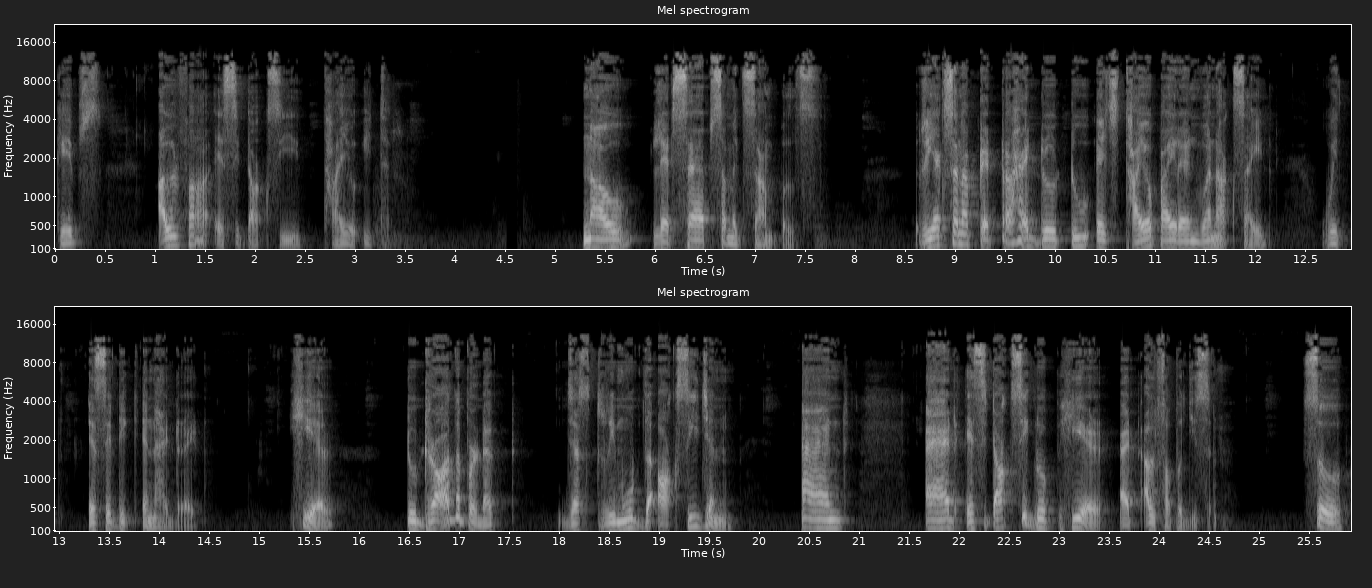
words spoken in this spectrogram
gives alpha acetoxy thioether. Now let's have some examples. Reaction of tetrahydro 2H thiopyran 1 oxide with acetic anhydride. Here to draw the product just remove the oxygen and add acetoxy group here at alpha position. So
